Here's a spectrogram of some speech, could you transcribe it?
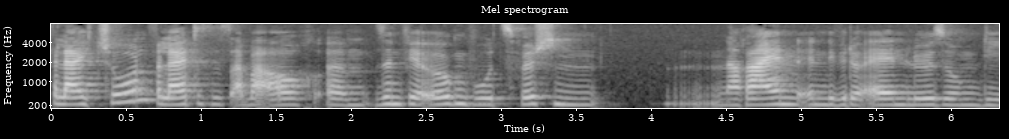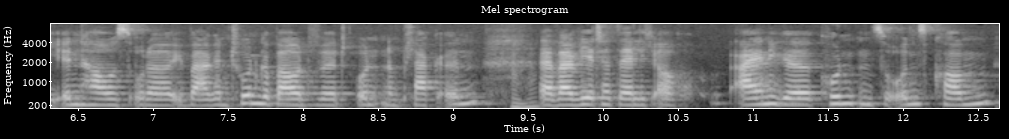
Vielleicht schon, vielleicht ist es aber auch, ähm, sind wir irgendwo zwischen einer rein individuellen Lösung, die in-house oder über Agenturen gebaut wird und einem Plugin, mhm. äh, weil wir tatsächlich auch einige Kunden zu uns kommen,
